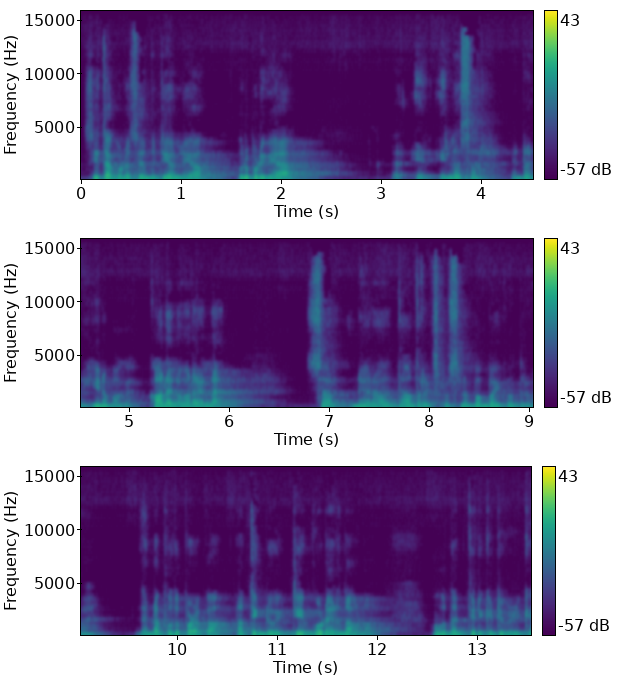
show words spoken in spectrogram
சீதா கூட சேர்ந்துட்டியா இல்லையா? உருப்பிடுவியா? இ- இல்லை சார் என்றான் ஹீனமாக. காலையில் வர இல்லை? சார் நேராக தாதர் எக்ஸ்பிரஸில் பம்பாய்க்கு வந்துடுவேன் என்ன புது பழக்கம்? நத்திங் டூயிங். டீம் கூட இருந்தாங்கண்ணா முகுந்தன் திருக்கிட்டு விழிக்க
